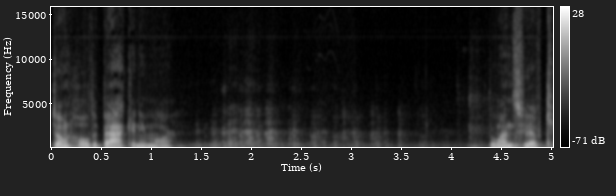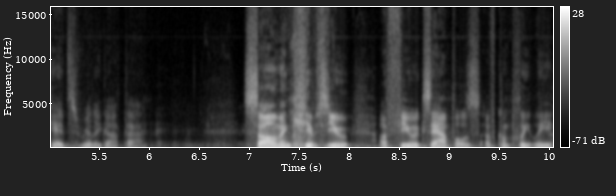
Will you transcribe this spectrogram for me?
Don't hold it back anymore. the ones who have kids really got that. Solomon gives you a few examples of completely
